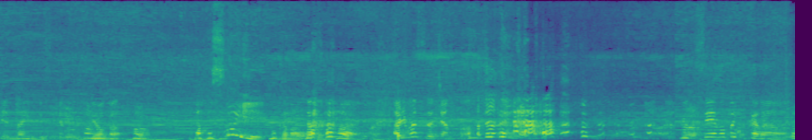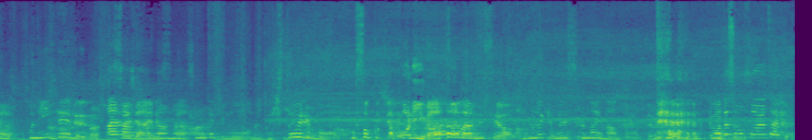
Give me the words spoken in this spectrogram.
毛ないんですけどはい量がはいまあ細いのかなはい。あります？ちゃんと学生の時からはいポニーテールするじゃないですか。その時もなんか人よりも細くて。あポニーが？そうなんですよ。髪の毛まで少ないなと思って。て でも私もそういうタイプで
